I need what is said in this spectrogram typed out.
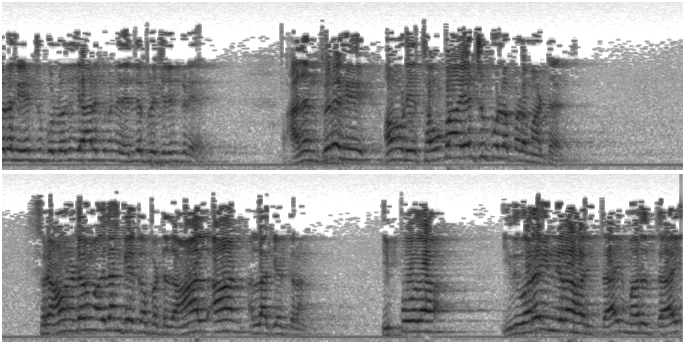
பிறகு ஏற்றுக்கொள்வது யாருக்கும் என்ன எந்த பிரச்சனையும் கிடையாது. அதன் பிறகு அவனுடைய தௌபா ஏற்றுக்கொள்ளப்பட மாட்டார். அவனிடம் அதுதான் கேட்கப்பட்டது. ஆல் ஆன் அல்லாஹ் கேட்கிறான். இப்போதா இதுவரை நிராகரித்தாய் மறுத்தாய்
